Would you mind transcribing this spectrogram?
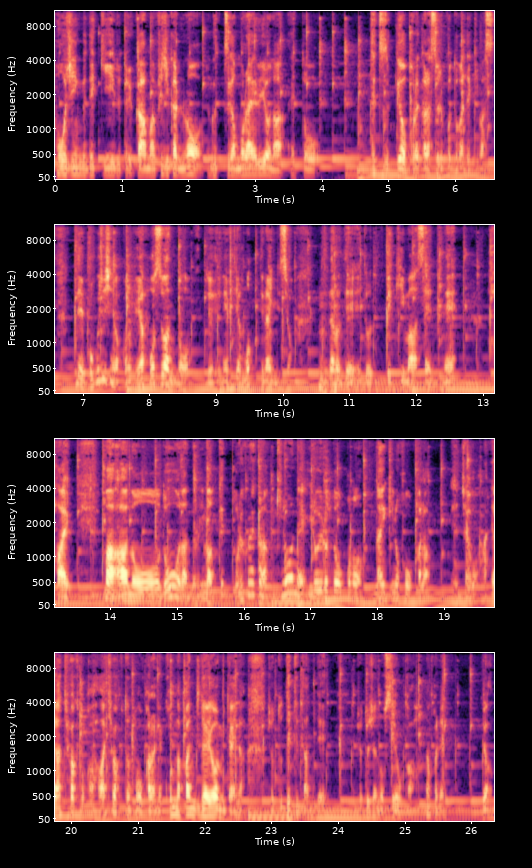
フォージングできるというか、まあ、フィジカルのグッズがもらえるような、えっと、手続きをこれからすることができます。で、僕自身はこの Air Force One の NFT は持ってないんですよ。うん、なので、えっと、できませんね。はい。まあ、あのどうなんだろう。今、結構どれくらいかな。昨日ね、いろいろとこのナイキの方から、えじゃあ、アーティファクトか、アーティファクトの方からね、こんな感じだよ、みたいな、ちょっと出てたんで、ちょっとじゃあ載せようか。なんかね、いや、かっ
